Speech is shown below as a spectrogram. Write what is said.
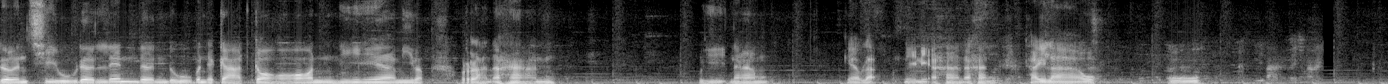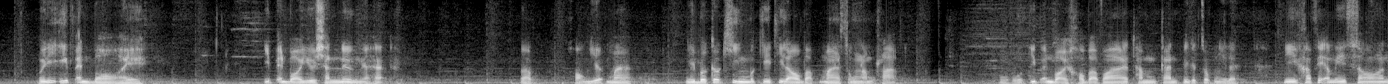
เดินชิลเดินเล่นเดินดูบรรยากาศก่อนเนี่ยมีแบบร้านอาหารวิน้ำแก้วละนี่นี่อาหารอาหารไทยลาวโอ้วันนี้ if and boy อีฟแอนบอยอยู่ชั้นหนึ่งนะฮะแบบของเยอะมาก มีเบอร์เกอร์คิงเมื่อกี้ที่เราแบบมาส่งน้ำพระ โอ้โหอีฟแอนบอยเขาแบบว่าทำการเป็นกระจกนี้เลย นี่คาเฟ่อเมซอน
